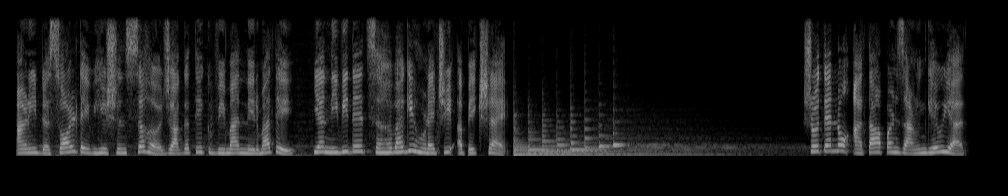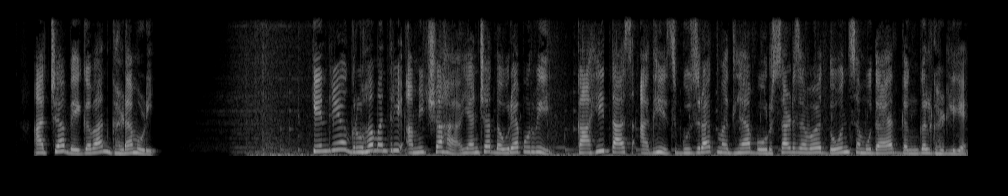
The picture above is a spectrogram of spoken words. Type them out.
आणि डसॉल्ट एव्हिएशनसह जागतिक विमान निर्माते या निविदेत सहभागी होण्याची अपेक्षा आहे. श्रोत्यांनो आता आपण जाणून घेऊयात आजच्या वेगवान घडामोडी. केंद्रीय गृहमंत्री अमित शहा यांच्या दौऱ्यापूर्वी काही तास आधीच गुजरातमधल्या बोरसाडजवळ दोन समुदायात दंगल घडली आहे.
